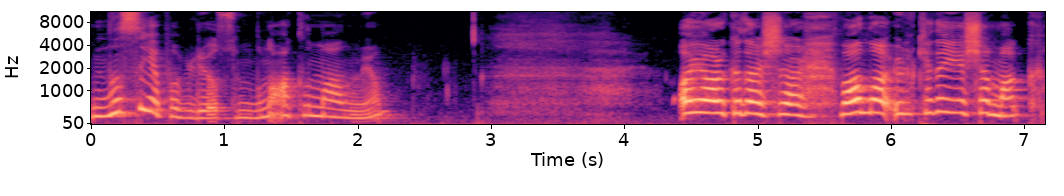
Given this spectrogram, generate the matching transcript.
nasıl yapabiliyorsun bunu aklım almıyor. Ay arkadaşlar valla ülkede yaşamak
